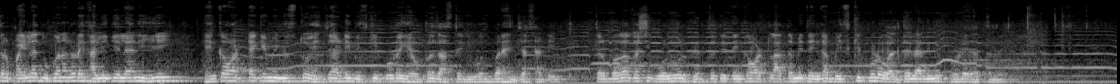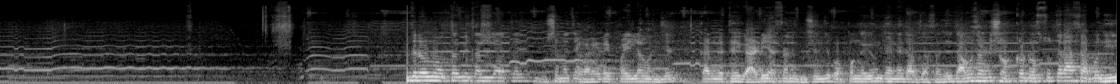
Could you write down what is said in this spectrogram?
तर पहिल्या दुकानाकडे खाली गेले आणि ही ह्यांका वाटतं की मी नुसतो ह्यांच्यासाठी बिस्किट पुढे घेऊकच असते दिवसभर ह्यांच्यासाठी. तर बघा कशी गोल गोल फिरतं ते. त्यांना वाटलं आता मी त्यांना बिस्किट पुढे घालतले आणि मी पुढे जातले मित्रांनो आता मी चालले आता. भूषणाच्या घराकडे पहिला म्हणजे. कारण का ते गाडी असता आणि पप्पांना घेऊन त्यांना जायचं असतं. ते जाऊसाठी शॉर्टकट असतो तर असा पण ही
